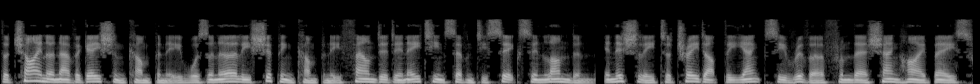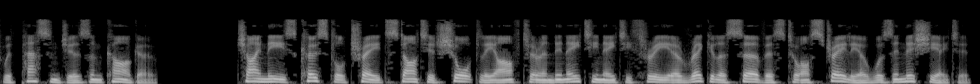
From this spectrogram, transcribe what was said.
The China Navigation Company was an early shipping company founded in 1876 in London, initially to trade up the Yangtze River from their Shanghai base with passengers and cargo. Chinese coastal trade started shortly after and in 1883 a regular service to Australia was initiated.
